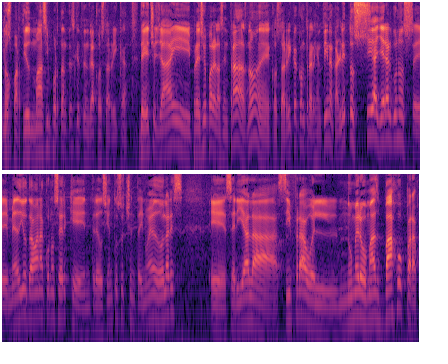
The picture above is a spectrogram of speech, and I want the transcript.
Los partidos más importantes que tendrá Costa Rica. De hecho, ya hay precio para las entradas, ¿no? De Costa Rica contra Argentina. Carlitos. Sí, ayer algunos eh, medios daban a conocer que entre 289 dólares eh, sería la cifra o el número más bajo para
